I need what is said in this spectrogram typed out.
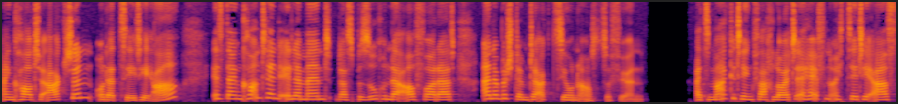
Ein Call to Action oder CTA ist ein Content-Element, das Besuchende auffordert, eine bestimmte Aktion auszuführen. Als Marketingfachleute helfen euch CTAs,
